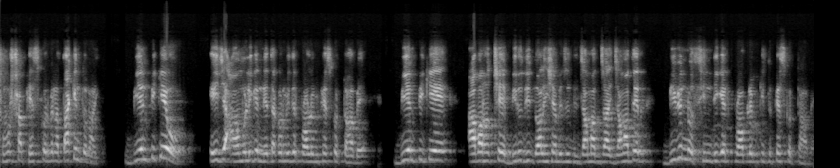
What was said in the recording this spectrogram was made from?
সমস্যা ফেস করবে না তা কিন্তু নয়। বিএনপিকেও এই যে আওয়ামী লীগের নেতাকর্মীদের প্রবলেম ফেস করতে হবে। বিএনপিকে আবার হচ্ছে বিরোধী দল হিসাবে যদি জামাত যায়, জামাতের বিভিন্ন সিন্ডিকেট প্রবলেম কিন্তু ফেস করতে হবে।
